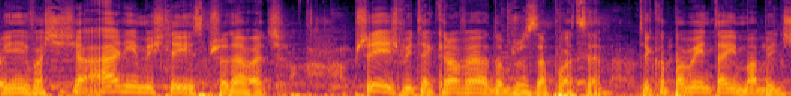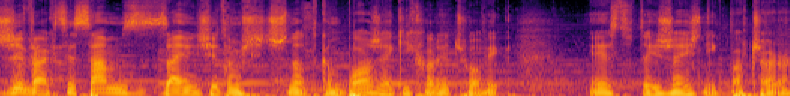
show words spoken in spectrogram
jej właściciel ani myśli jej sprzedawać. Przynieś mi tę krowę, a dobrze zapłacę. Tylko pamiętaj, ma być żywa, chcę sam zająć się tą ślicznotką. Boże, jaki chory człowiek. Jest tutaj rzeźnik, butcher.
